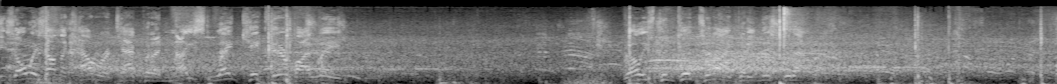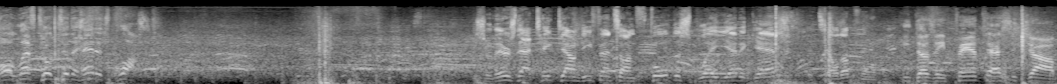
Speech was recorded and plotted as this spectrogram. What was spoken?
He's always on the counterattack, but a nice leg kick there by Lee. Well, he's been good tonight, but he missed with that. Oh, left hook to the head, it's blocked. So there's that takedown defense on full display yet again. It's held up for him. He does a fantastic job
